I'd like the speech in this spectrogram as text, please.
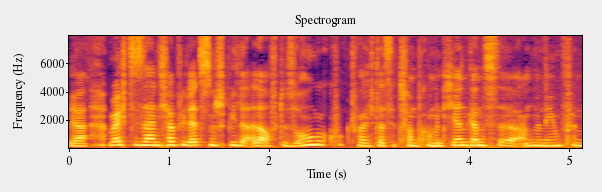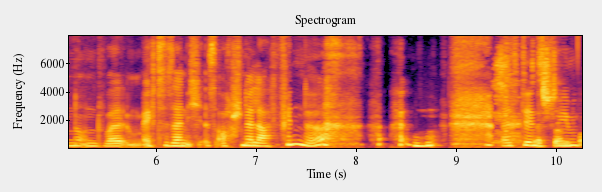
ja, um echt zu sein, ich habe die letzten Spiele alle auf The Zone geguckt, weil ich das jetzt vom Kommentieren ganz äh, angenehm finde und weil, um echt zu sein, ich es auch schneller finde mhm. als den Stream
